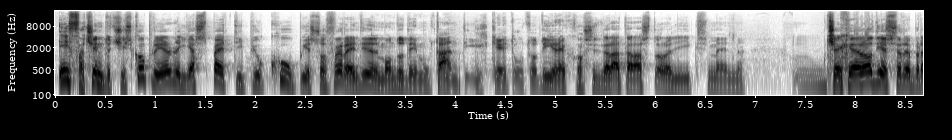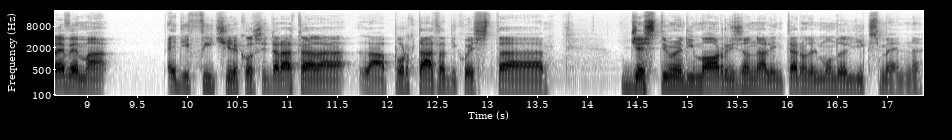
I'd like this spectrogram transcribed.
e facendoci scoprire gli aspetti più cupi e sofferenti del mondo dei mutanti, il che è tutto dire, considerata la storia degli X-Men cercherò di essere breve, ma è difficile considerata la, la, portata di questa gestione di Morrison all'interno del mondo degli X-Men.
